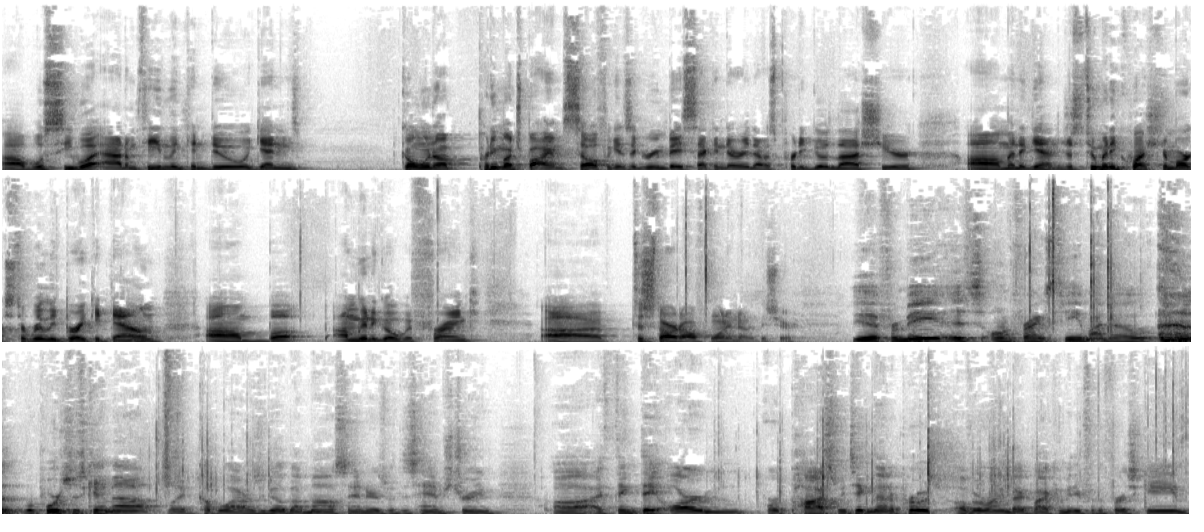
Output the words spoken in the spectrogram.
Uh, we'll see what Adam Thielen can do. Again, he's going up pretty much by himself against a Green Bay secondary that was pretty good last year. Um, and again, just too many question marks to really break it down. Um, but I'm going to go with Frank uh, to start off 1 0 this year. Yeah, for me, it's on Frank's team. I know reports just came out like a couple hours ago about Miles Sanders with his hamstring. Uh, I think they are or possibly taking that approach of a running back by committee for the first game,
